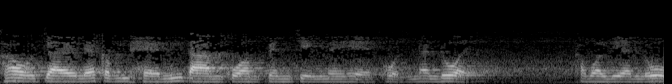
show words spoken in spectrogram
เข้าใจแล้วก็มันเห็นตามความเป็นจริงในเหตุผลนั่นด้วยคำว่าเรียนรู้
